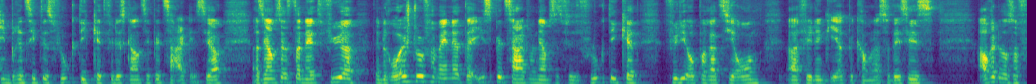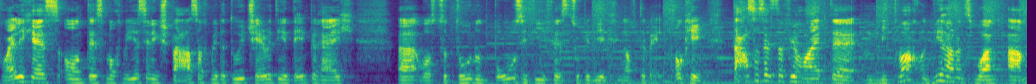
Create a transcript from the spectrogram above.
im Prinzip das Flugticket für das Ganze bezahlt ist. Ja. Also wir haben es jetzt da nicht für den Rollstuhl verwendet, der ist bezahlt und wir haben es jetzt für das Flugticket, für die Operation, äh, für den Georg bekommen. Also das ist auch etwas Erfreuliches und das macht mir irrsinnig Spaß, auch mit der Do It Charity in dem Bereich äh, was zu tun und Positives zu bewirken auf der Welt. Okay, das ist jetzt dafür heute Mittwoch und wir hören uns morgen am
